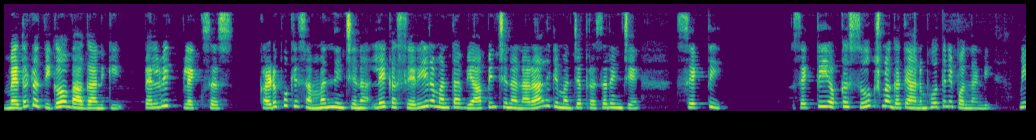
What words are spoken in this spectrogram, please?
మెదడు దిగువ భాగానికి పెల్విక్ ప్లెక్సస్ కడుపుకి సంబంధించిన లేక శరీరం అంతా వ్యాపించిన నరాలకి మధ్య ప్రసరించే శక్తి శక్తి యొక్క సూక్ష్మగతి అనుభూతిని పొందండి. మీ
